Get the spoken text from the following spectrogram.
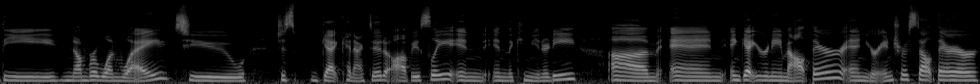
the number one way to just get connected obviously in in the community um, and and get your name out there and your interest out there.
